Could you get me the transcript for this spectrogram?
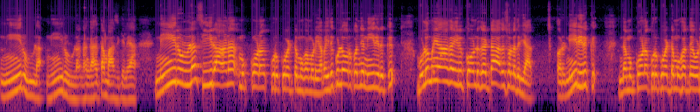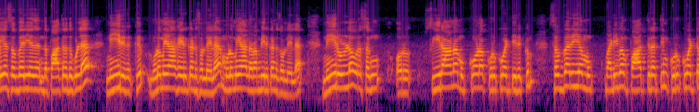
நீருள்ள நீருள்ள நாங்கள் அதைத்தான் வாசிக்கலையா? நீருள்ள சீரான முக்கோண குறுக்குவெட்டு முகமுடி. அப்போ இதுக்குள்ளே ஒரு கொஞ்சம் நீர் இருக்குது முழுமையாக இருக்கோன்னு கேட்டால் அது சொல்ல தெரியாது. ஒரு நீர் இருக்குது இந்த முக்கோண குறுக்குவெட்டு முகத்தையுடைய செவ்வெறிய இந்த பாத்திரத்துக்குள்ளே நீர் இருக்குது முழுமையாக இருக்குன்னு சொல்லல. முழுமையாக நிரம்பி இருக்குன்னு சொல்லல. நீருள்ள ஒரு செங் ஒரு சீரான முக்கோண குறுக்குவெட்டு இருக்கும். செவ்வரிய முக் வடிவம் பாத்திரத்தின் குறுக்குவெட்டு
